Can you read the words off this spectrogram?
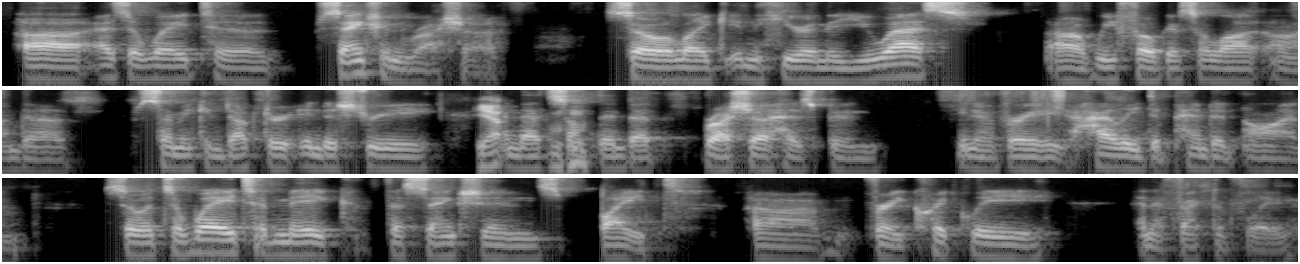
uh, as a way to sanction Russia. So, like in here in the U.S., uh, we focus a lot on the semiconductor industry, yep. and that's mm-hmm. something that Russia has been, you know, very highly dependent on. So, it's a way to make the sanctions bite uh, very quickly and effectively.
